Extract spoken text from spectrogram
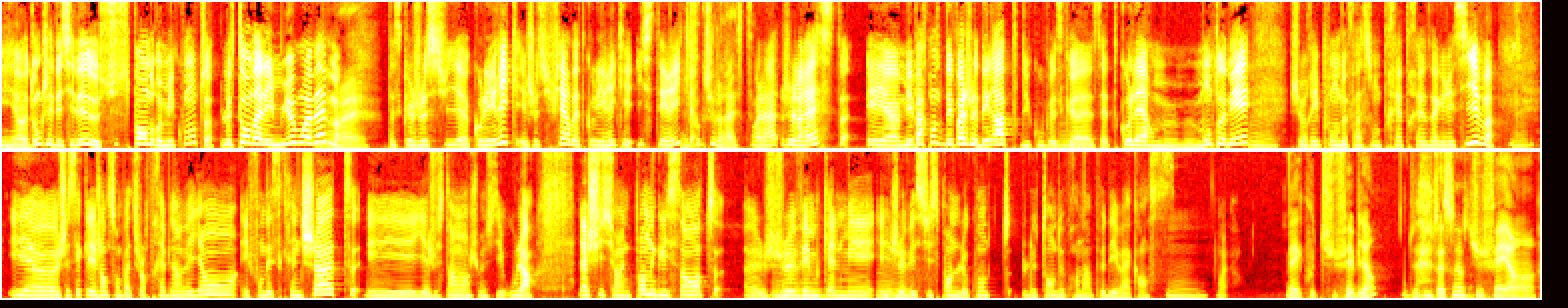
Et euh, donc, j'ai décidé de suspendre mes comptes le temps d'aller mieux moi-même, Ouais. parce que je suis euh, colérique et je suis fière d'être colérique et hystérique. Il faut que tu le restes. Voilà, je le reste. Et, euh, mais par contre, des fois, je dérape, du coup, parce que cette colère me, me nez. Je réponds de façon très, très agressive. Et je sais que les gens sont pas toujours très bienveillants et font des screenshots. Et il y a juste un moment, je me suis dit, oula, là, je suis sur une pente glissante. je vais me calmer et je vais suspendre le compte le temps de prendre un peu des vacances. Voilà. Bah écoute, tu fais bien. De toute façon, tu fais un.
